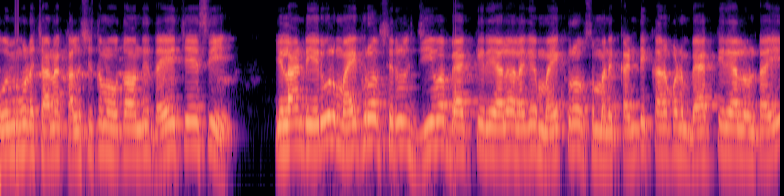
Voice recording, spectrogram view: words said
భూమి కూడా చాలా కలుషితం అవుతుంది దయచేసి ఇలాంటి ఎరువులు మైక్రోబ్స్ ఎరువులు జీవ బ్యాక్టీరియాలు అలాగే మైక్రోబ్స్ మన కంటికి కనపడిన బ్యాక్టీరియాలు ఉంటాయి.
